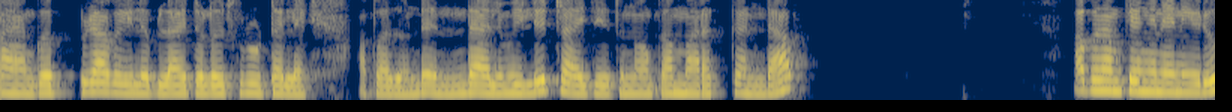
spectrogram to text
മാംഗോ എപ്പോഴും അവൈലബിൾ ആയിട്ടുള്ള ഒരു ഫ്രൂട്ടല്ലേ അപ്പോൾ അതുകൊണ്ട് എന്തായാലും വലിയ ട്രൈ ചെയ്ത് നോക്കാൻ മറക്കണ്ട. അപ്പോൾ നമുക്ക് എങ്ങനെയാണ് ഈ ഒരു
